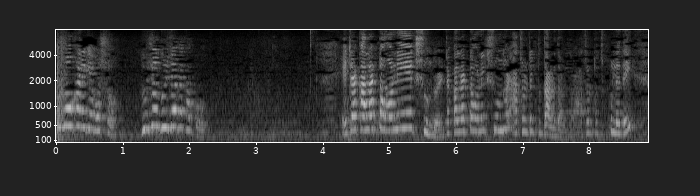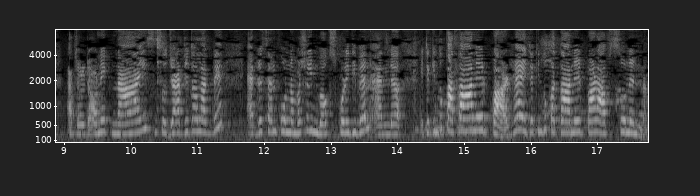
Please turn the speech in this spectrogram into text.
তুমি ওখানে গিয়ে বসো। দুজন দুই জায়গায় থাকো। এটা কালারটা অনেক সুন্দর, এটা কালারটা অনেক সুন্দর, আঁচলটা একটু দাঁড়া দাঁড়া। আঁচলটা খুলে দেই। আঁচলটা অনেক নাইস তো যার যেটা লাগবে অ্যাড্রেস অ্যান্ড ফোন নাম্বার সহ ইনবক্স করে দিবেন অ্যান্ড এটা কিন্তু কাতানের পার হ্যাঁ এটা কিন্তু কাতানের পার আফসোনের না।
